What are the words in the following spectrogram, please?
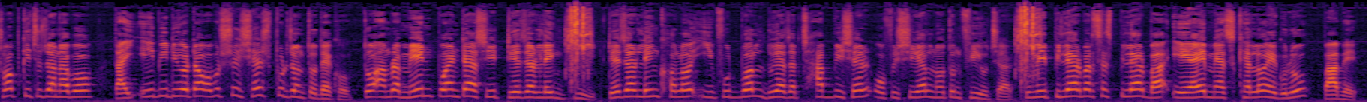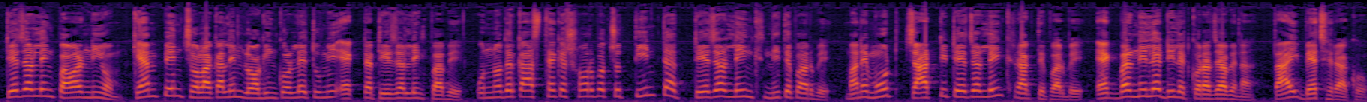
সব কিছু জানাব। তাই এই ভিডিওটা অবশ্যই শেষ পর্যন্ত দেখো। তো আমরা মেন পয়েন্টে আসি ট্রেজার লিঙ্ক কি? ট্রেজার লিঙ্ক হলো ই ফুটবল দুই হাজার অফিসিয়াল নতুন ফিউচার তুমি প্লেয়ার ভার্সেস প্লেয়ার বা এআই ম্যাচ খেলো, এগুলো পাবে। ট্রেজার লিঙ্ক পাওয়ার নিয়ম ক্যাম্পেইন চলাকালীন লগ ইন করলে তুমি একটা ট্রেজার লিঙ্ক পাবে। অন্যদের কাছ থেকে সর্বোচ্চ তিনটা ট্রেজার লিঙ্ক নিতে পারবে। মানে মোট চারটি ট্রেজার লিঙ্ক রাখতে পারবে। একবার নিলে ডিলিট করা যাবে না। তাই বেছে রাখো।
